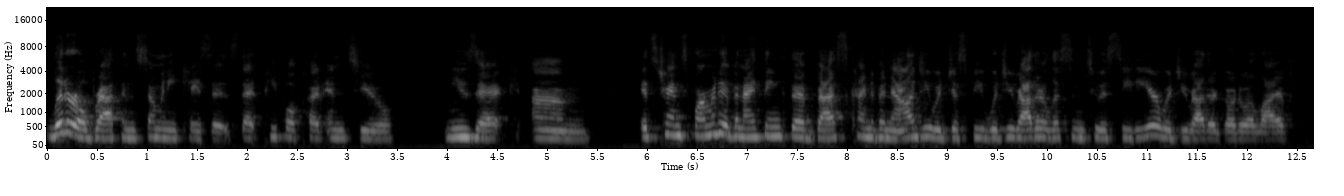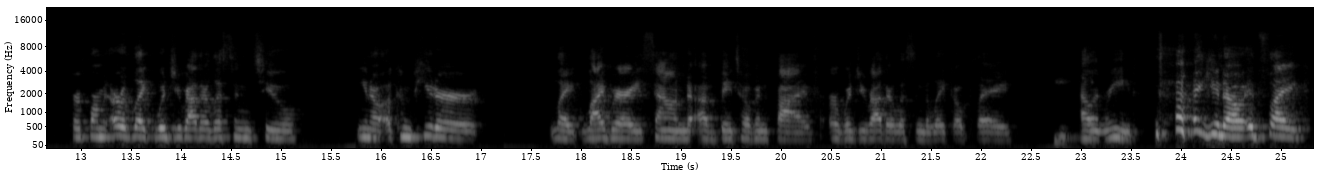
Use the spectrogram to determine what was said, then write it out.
literal breath in so many cases that people put into music, um, it's transformative and i think the best kind of analogy would just be would you rather listen to a cd or would you rather go to a live performance or like would you rather listen to you know a computer like library sound of beethoven 5 or would you rather listen to Laco play ellen reid you know it's like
